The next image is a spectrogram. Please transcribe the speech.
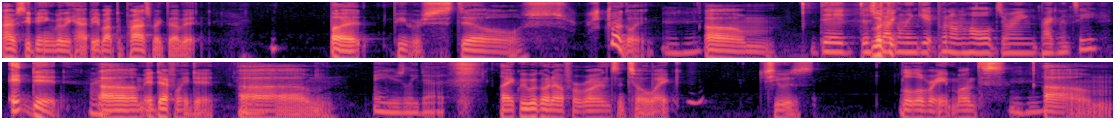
obviously being really happy about the prospect of it. But we were still struggling. Mm-hmm. Um, Did the Looking- struggling get put on hold during pregnancy? it did. Right. Um, it definitely did. Um, it usually does. like we were going out for runs until like she was a little over eight months. Mm-hmm. Um,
